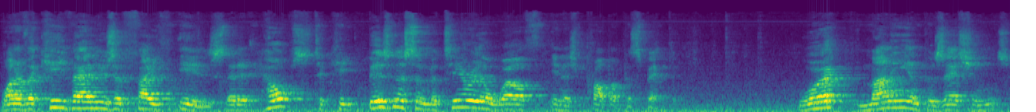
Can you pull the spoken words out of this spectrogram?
One of the key values of faith is that it helps to keep business and material wealth in its proper perspective. Work, money, and possessions,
